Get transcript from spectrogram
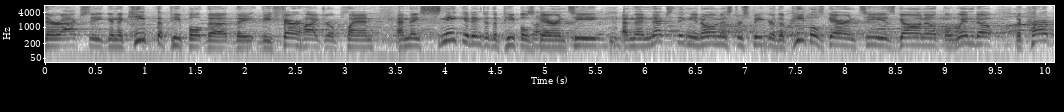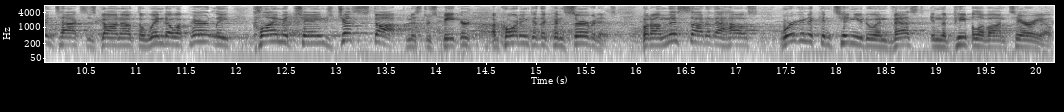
they're actually going to keep the people the, the, the Fair Hydro plan and they sneak it into the People's Guarantee and then next thing you know, Mr. Speaker, the People's Guarantee has gone out the window, the carbon tax has gone out the window. Apparently, climate change just stopped, Mr. Speaker, according to the Conservatives. But on this side of the House, we're going to continue to invest in the people of Ontario.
